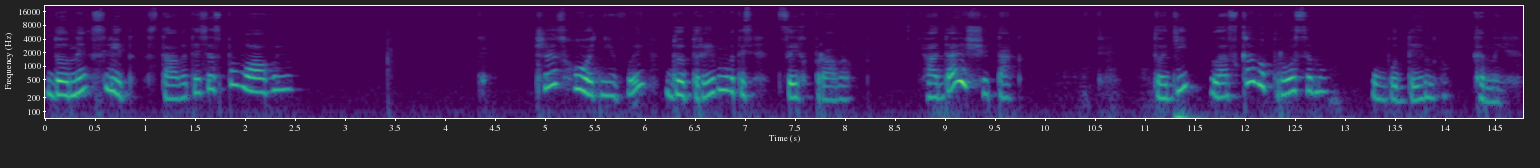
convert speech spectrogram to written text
До них слід ставитися з повагою. Чи згодні ви дотримуватись цих правил? Гадаю, що так. Тоді ласкаво просимо у будинок книг.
